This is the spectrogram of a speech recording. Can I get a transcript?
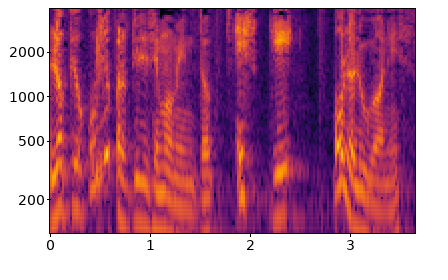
lo que ocurrió a partir de ese momento es que Polo Lugones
